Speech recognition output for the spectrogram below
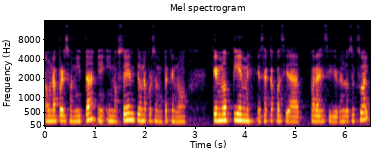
a una personita inocente, una personita que no, que no tiene esa capacidad para decidir en lo sexual.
